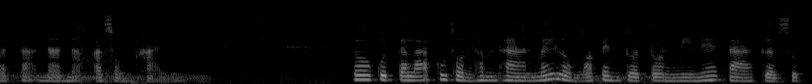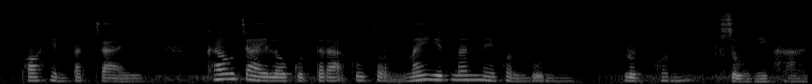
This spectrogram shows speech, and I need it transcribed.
วัฏฏะนานนับอสงไขยโลกุตละกุศลทำทานไม่หลงว่าเป็นตัวตนมีเมตตาเกิดสุขเพราะเห็นปัจจัย เข้าใจโลกุตระกุศลไม่ยึดมั่นในผลบุญ หลุดพ้นสู่นิพพาน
